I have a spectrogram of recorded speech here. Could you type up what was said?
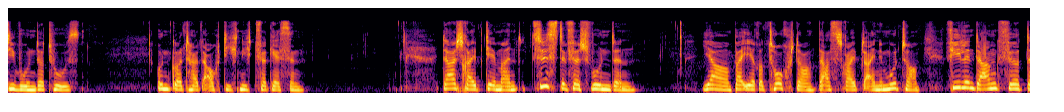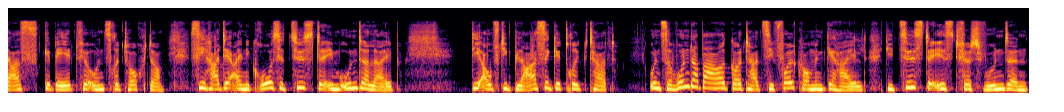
die Wunder tust. Und Gott hat auch dich nicht vergessen. Da schreibt jemand, Zyste verschwunden. Ja, bei ihrer Tochter, das schreibt eine Mutter. Vielen Dank für das Gebet für unsere Tochter. Sie hatte eine große Zyste im Unterleib, die auf die Blase gedrückt hat. Unser wunderbarer Gott hat sie vollkommen geheilt. Die Zyste ist verschwunden.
